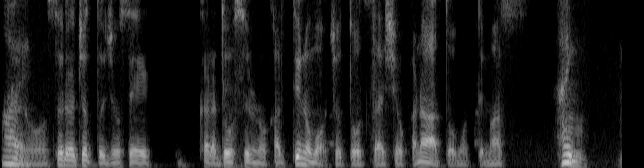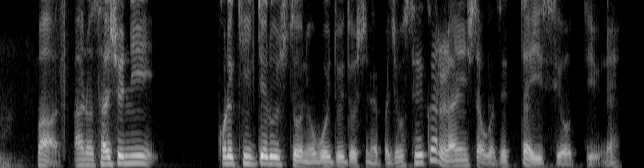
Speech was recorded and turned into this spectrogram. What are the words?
はい。あのそれをちょっと女性からどうするのかっていうのもちょっとお伝えしようかなと思ってます。はい。うんまあ、あの最初にこれ聞いてる人に覚えておいてほしいのはやっぱり女性から LINE した方が絶対いいですよっていうね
